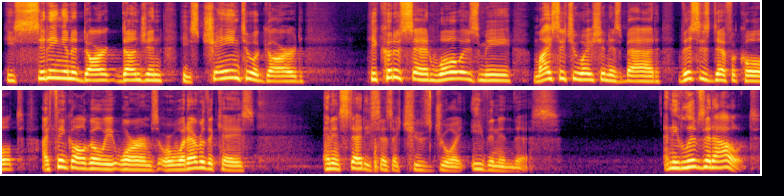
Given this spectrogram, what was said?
He's sitting in a dark dungeon, he's chained to a guard. He could have said, Woe is me, my situation is bad, this is difficult, I think I'll go eat worms, or whatever the case. And instead, he says, I choose joy even in this. And he lives it out.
